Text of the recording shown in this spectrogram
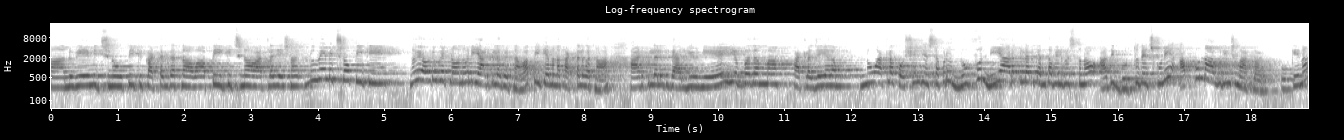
ఆ, నువ్వేమి ఇచ్చినావు? పీకి కట్టలు కట్టినావా? పీకి ఇచ్చినావా? అట్లా చేసినావు? నువ్వేమి ఇచ్చినావు పీకి? నువ్వు ఎవరు పెట్టినావు? నువ్వు నీ ఆడపిల్ల పెట్టినావా? పీకేమన్నా కట్టలు కట్టినావా? ఆడపిల్లలకి వాల్యూనే ఇవ్వదమ్మా. అట్లా చేయదమ్మా నువ్వు అట్లా క్వశ్చన్ చేసేటప్పుడు నువ్వు నీ ఆడపిల్లలకి ఎంత విలువిస్తున్నావు అది గుర్తు తెచ్చుకుని అప్పుడు నా గురించి మాట్లాడు. ఓకేనా?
